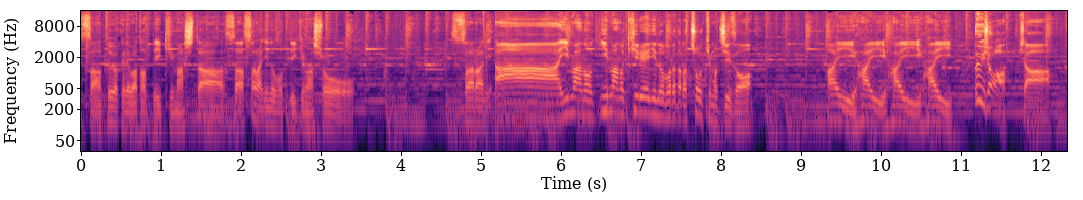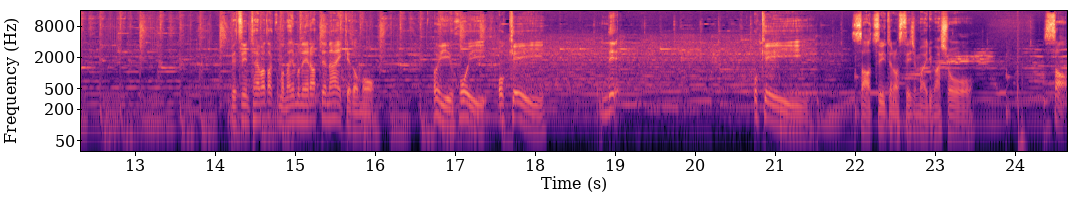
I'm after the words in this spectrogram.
さあというわけで渡っていきました。さあさらに登っていきましょう。さらにあー今の今の綺麗に登れたら超気持ちいいぞ。はいはいはいはい。よいしょ！きた。別にタイムアタックも何も狙ってないけども。ほいほいオッケーでオッケーさあ続いてのステージ参りましょう。さあ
